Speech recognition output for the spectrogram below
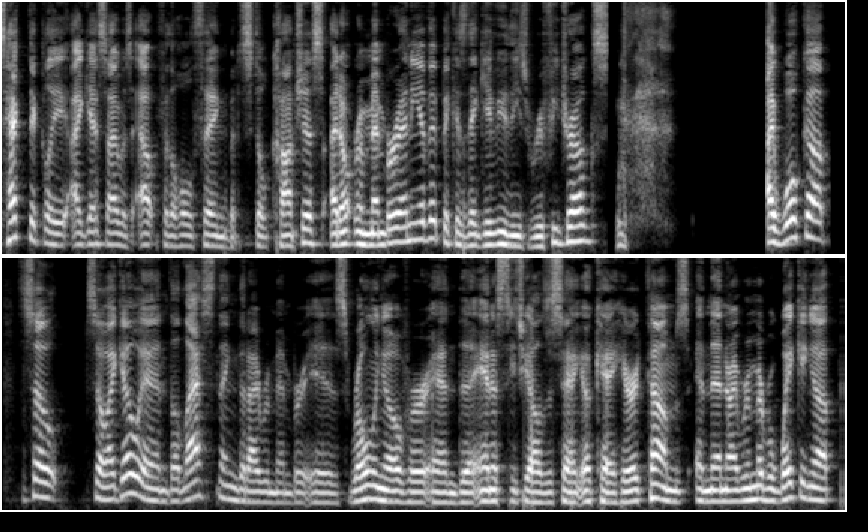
Technically, I guess I was out for the whole thing, but still conscious. I don't remember any of it because they give you these roofie drugs. I woke up so so I go in, the last thing that I remember is rolling over and the anesthesiologist saying, "Okay, here it comes." And then I remember waking up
